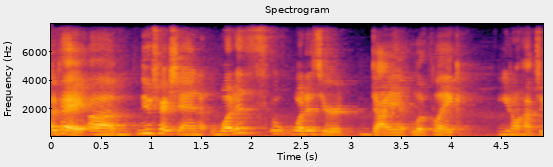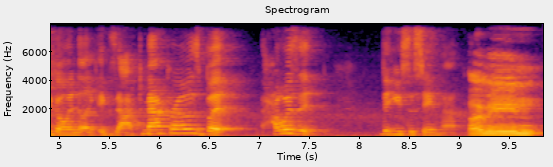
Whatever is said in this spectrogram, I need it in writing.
Okay. Um, nutrition. What is what does your diet look like? You don't have to go into like exact macros, but how is it that you sustain that? I mean,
